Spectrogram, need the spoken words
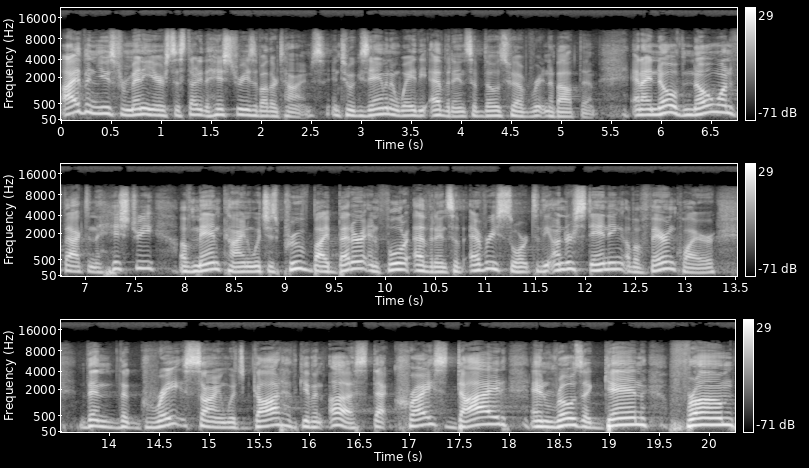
I have been used for many years to study the histories of other times and to examine and weigh the evidence of those who have written about them. And I know of no one fact in the history of mankind which is proved by better and fuller evidence of every sort to the understanding of a fair inquirer than the great sign which God hath given us that Christ died and rose again from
